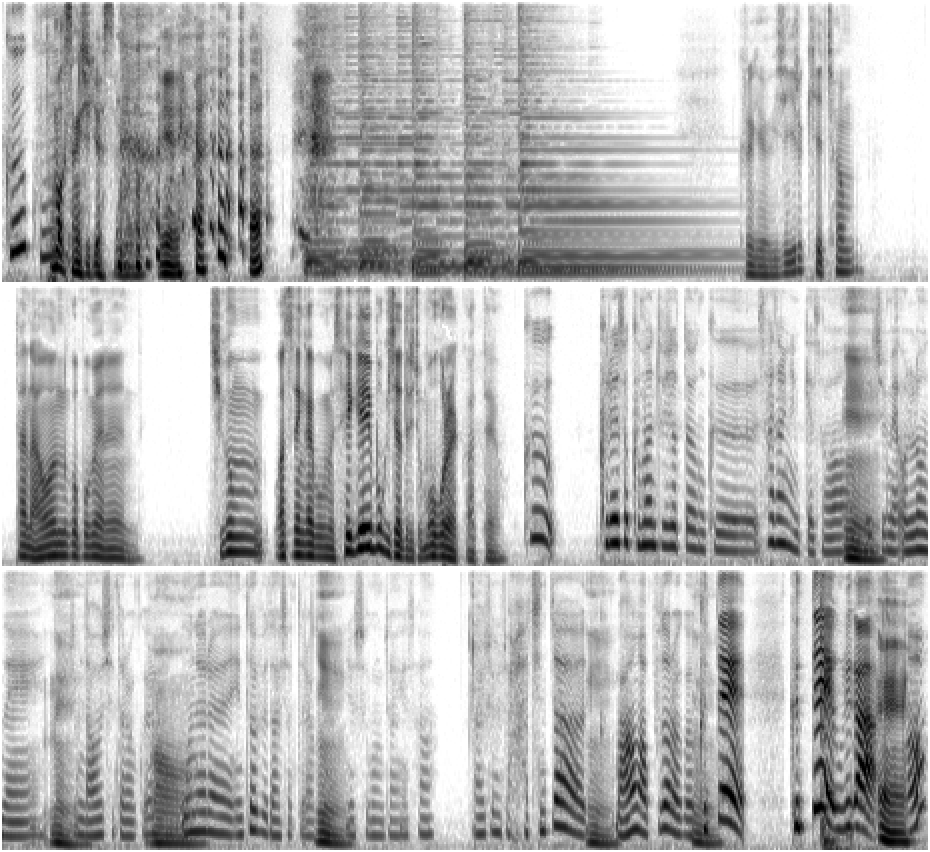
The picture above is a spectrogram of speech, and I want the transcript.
그 굿, 토막 상식이었습니다. 예. 그러게요. 이제 이렇게 참 다 나온 거 보면은 지금 와서 생각해 보면 세계일보 기자들이 좀 억울할 것 같아요. 그 그래서 그만두셨던 그 사장님께서 예. 요즘에 언론에 네. 좀 나오시더라고요. 어. 오늘은 인터뷰도 하셨더라고요. 예. 뉴스공장에서. 아, 좀, 아 진짜 예. 마음 아프더라고요. 예. 그때 그때 우리가 예. 어?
